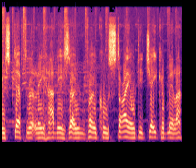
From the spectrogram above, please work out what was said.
Most definitely had his own vocal style, did Jacob Miller.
